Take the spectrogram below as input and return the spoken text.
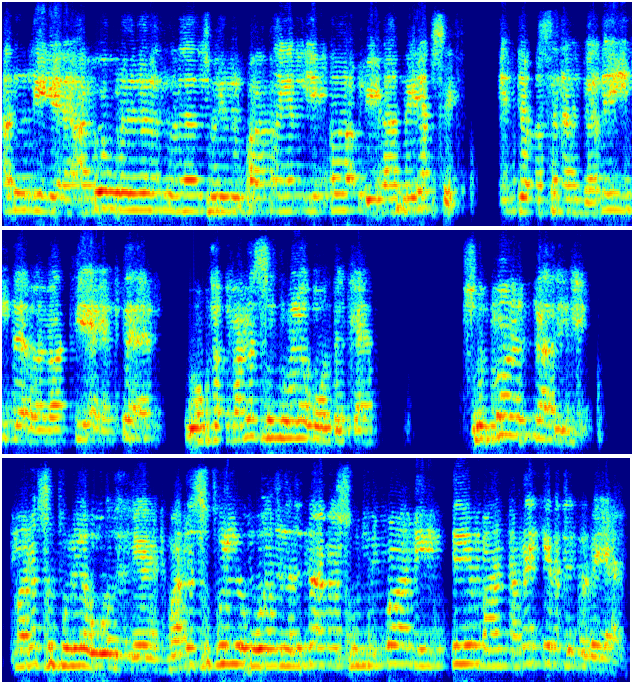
அதுக்கு அபு ஹுரையில சொல்லியிருப்பாங்க இந்த வசனங்களை இந்த அத்தியாயத்தை உங்க மனசுக்குள்ள ஓதுங்க. சும்மா இருக்காதீங்க. மனசுக்குள்ள ஓதுங்க. மனசுக்குள்ள ஓதுறதுன்னா சும்மா நின்று நினைக்கிறது கிடையாது.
